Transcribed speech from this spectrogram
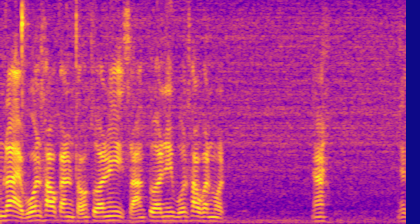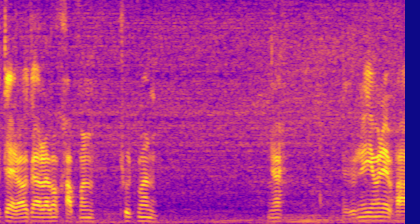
ำได้วนเท่ากันสองตัวนี้สามตัวนี้วนเท่ากันหมด นะแล้วแต่เราจะอะไรมาขับมันชุดมันนะแต่ตัวนี้ยังไม่ได้ผ่า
